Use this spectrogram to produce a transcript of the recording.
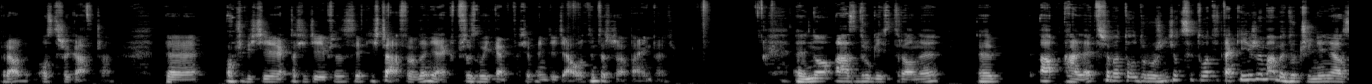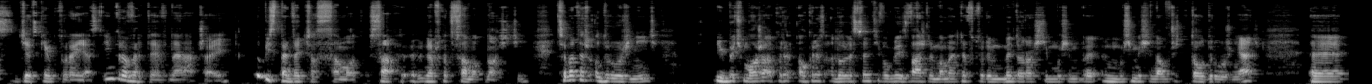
prawda, ostrzegawcza. E, oczywiście jak to się dzieje przez jakiś czas, prawda, nie jak przez weekend to się będzie działo, o tym też trzeba pamiętać. E, no a z drugiej strony e, a, ale trzeba to odróżnić od sytuacji takiej, że mamy do czynienia z dzieckiem, które jest introwertywne raczej, lubi spędzać czas samot, sa, na przykład w samotności. Trzeba też odróżnić i być może okres, adolescencji w ogóle jest ważnym momentem, w którym my dorośli musimy, musimy się nauczyć to odróżniać. E,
